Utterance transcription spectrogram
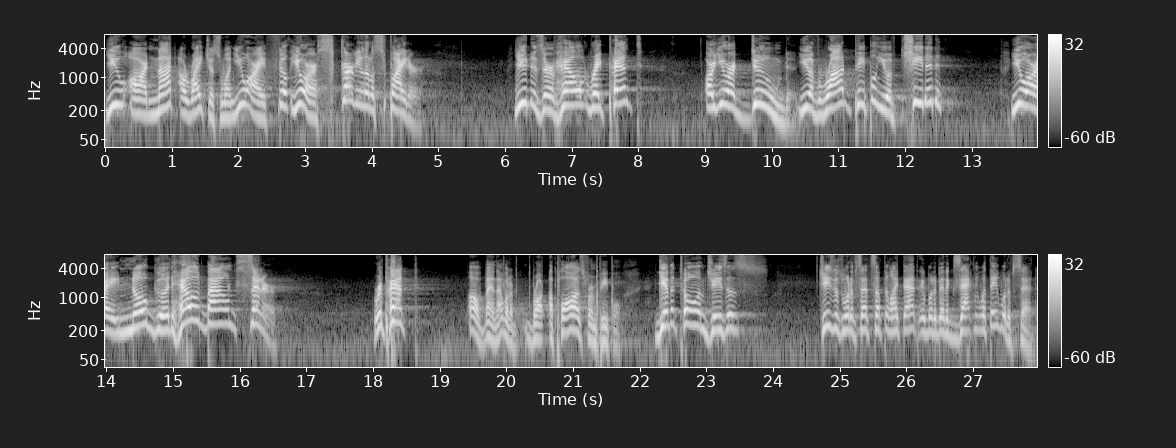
you are not a righteous one. You are a filth, you are a scurvy little spider. You deserve hell. Repent, or you are doomed. You have robbed people, you have cheated. You are a no good, hell bound sinner. Repent. Oh man, that would have brought applause from people. Give it to him, Jesus. Jesus would have said something like that. It would have been exactly what they would have said.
